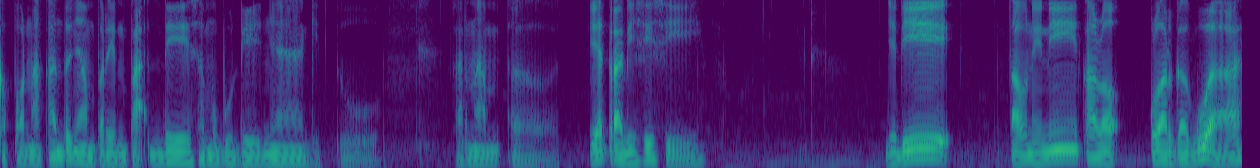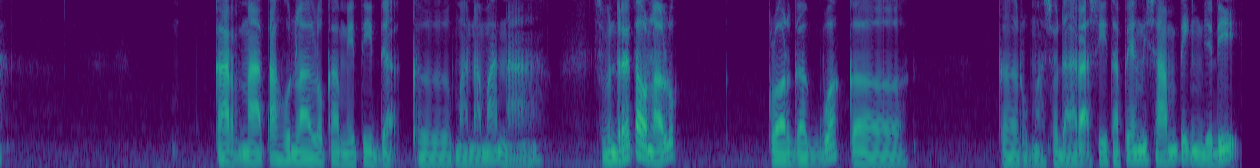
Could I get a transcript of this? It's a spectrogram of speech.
keponakan tuh nyamperin Pak D sama budenya gitu. Karena uh, ya tradisi sih. Jadi tahun ini kalau keluarga gua karena tahun lalu kami tidak ke mana-mana sebenarnya tahun lalu keluarga gue ke ke rumah saudara sih tapi yang di samping. Jadi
